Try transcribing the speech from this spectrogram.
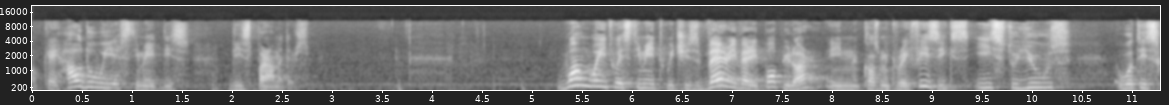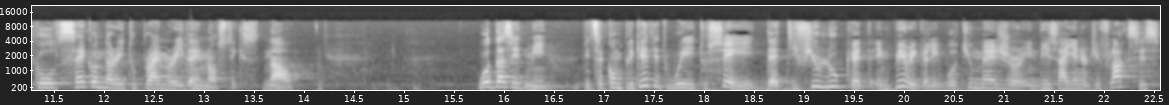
Okay, how do we estimate these, these parameters? One way to estimate, which is very, very popular in cosmic ray physics, is to use what is called secondary to primary diagnostics. Now, what does it mean? It's a complicated way to say that if you look at empirically what you measure in these high energy fluxes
